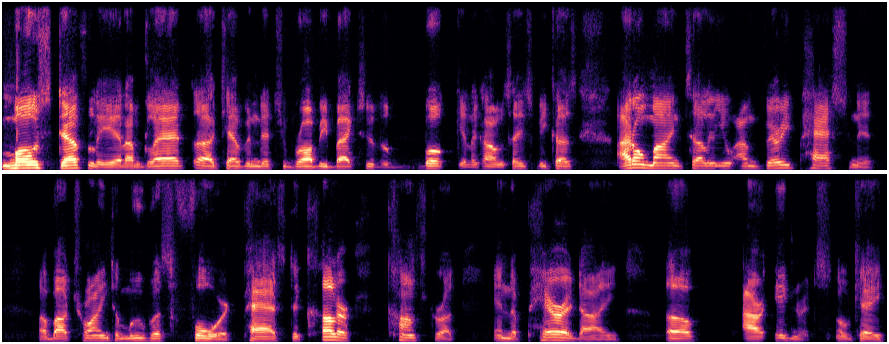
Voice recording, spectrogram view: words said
Most definitely, and I'm glad, uh, Kevin, that you brought me back to the book in the conversation because I don't mind telling you I'm very passionate about trying to move us forward past the color construct and the paradigm of our ignorance. Okay.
